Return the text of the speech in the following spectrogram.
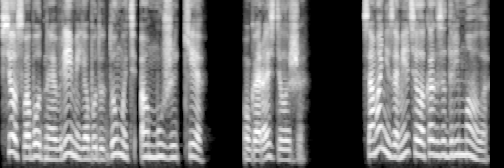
все свободное время я буду думать о мужике. Угораздило же. Сама не заметила, как задремала.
